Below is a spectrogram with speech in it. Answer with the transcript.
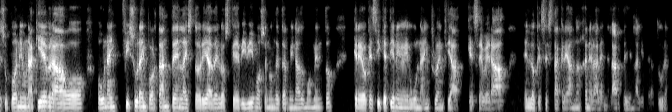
supone una quiebra o, o, una fisura importante en la historia de los que vivimos en un determinado momento, creo que sí que tiene una influencia que se verá en lo que se está creando en general en el arte y en la literatura.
